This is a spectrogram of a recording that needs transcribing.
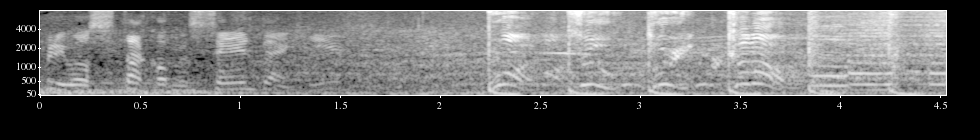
pretty well stuck on the sandbank here. One two three come on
